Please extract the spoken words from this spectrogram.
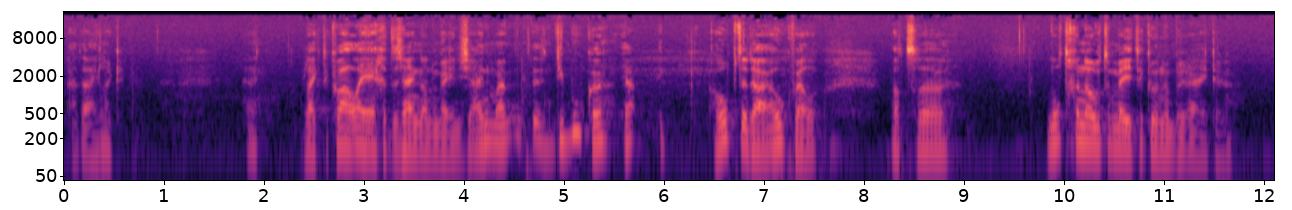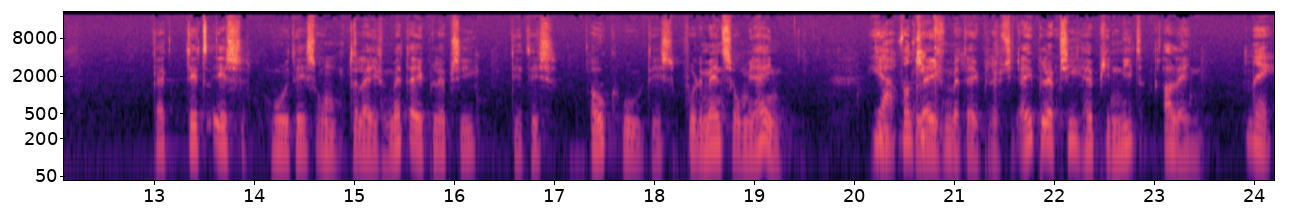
uiteindelijk. Blijkt de kwaal erger te zijn dan de medicijnen. Maar eh, die boeken, ja, ik hoopte daar ook wel wat eh, lotgenoten mee te kunnen bereiken. Kijk, dit is hoe het is om te leven met epilepsie. Dit is ook hoe het is voor de mensen om je heen. Die Ja, want leven met epilepsie. Epilepsie heb je niet alleen. Nee.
